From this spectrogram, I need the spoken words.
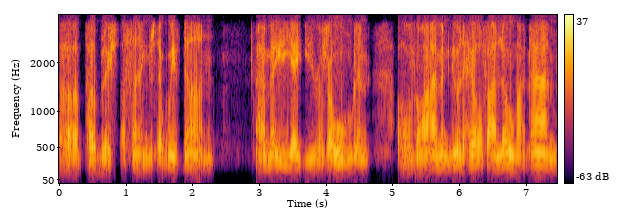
uh, publish the things that we've done. I'm 88 years old, and although I'm in good health, I know my time's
